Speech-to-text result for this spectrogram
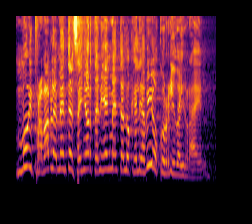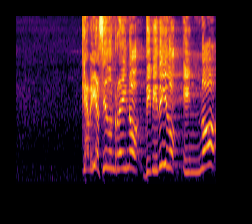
Muy probablemente el Señor tenía en mente lo que le había ocurrido a Israel. Que había sido un reino dividido y no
